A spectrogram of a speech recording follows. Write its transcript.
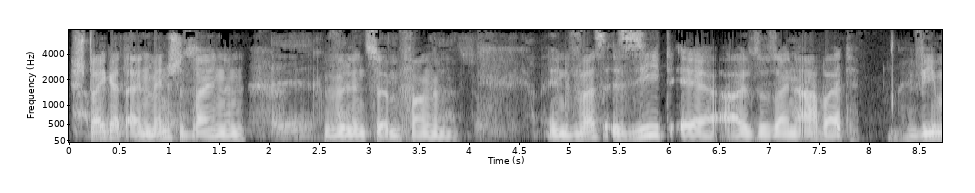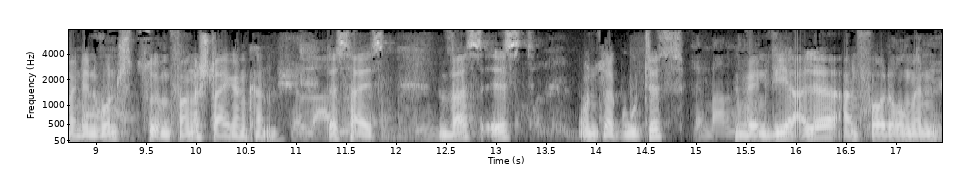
steigert ein Mensch seinen Willen zu empfangen. In was sieht er also seine Arbeit? Wie man den Wunsch zu empfangen steigern kann. Das heißt, was ist unser Gutes, wenn wir alle Anforderungen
